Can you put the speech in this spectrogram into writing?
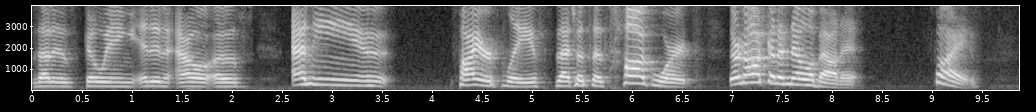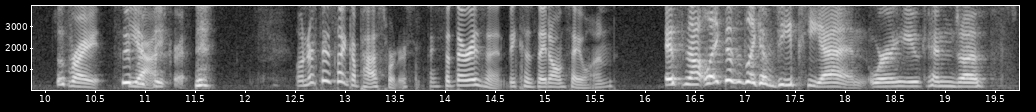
that is going in and out of any fireplace that just says Hogwarts, they're not gonna know about it. It's fine. Just Right, super yeah. secret. I wonder if there's like a password or something, but there isn't because they don't say one. It's not like this is like a VPN where you can just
